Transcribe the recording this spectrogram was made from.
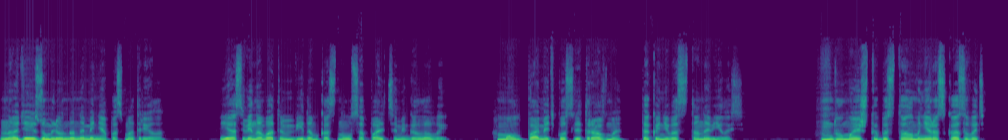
Надя изумленно на меня посмотрела. Я с виноватым видом коснулся пальцами головы. Мол, память после травмы так и не восстановилась. «Думаешь, ты бы стал мне рассказывать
